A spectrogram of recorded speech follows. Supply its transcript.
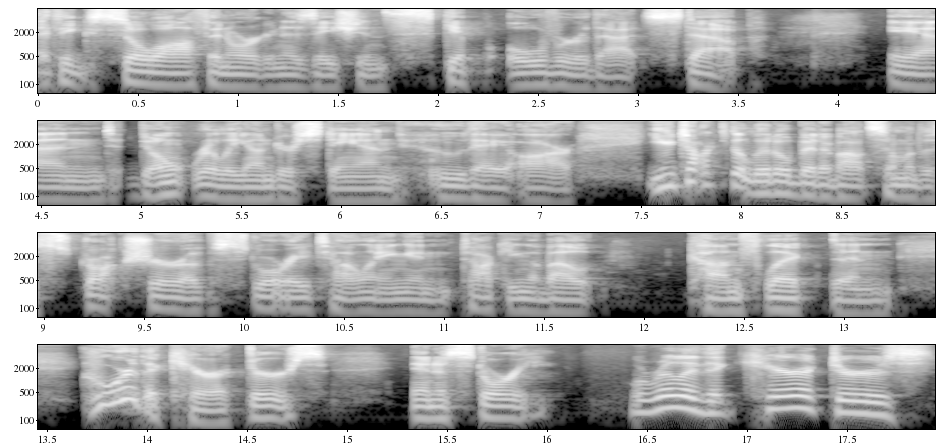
I think so often organizations skip over that step and don't really understand who they are. You talked a little bit about some of the structure of storytelling and talking about conflict and who are the characters in a story? Well, really, the characters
